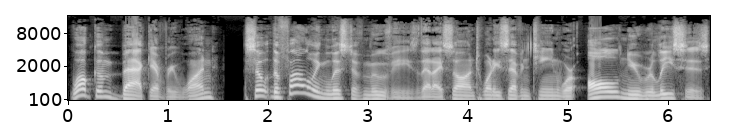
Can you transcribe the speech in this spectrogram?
Welcome back, everyone. So, the following list of movies that I saw in 2017 were all new releases,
